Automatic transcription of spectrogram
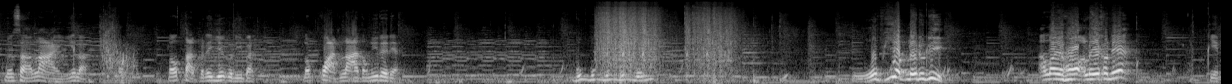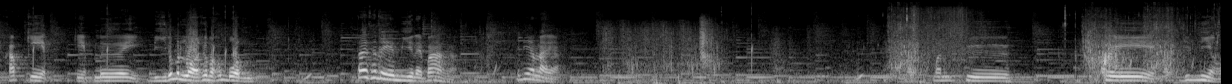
เหมือนสาหร่ายอย่างงี้เหรอ เราตัดไปได้เยอะกว่านี้ปะเรากวาดลานตรงนี้เลยเนี่ย บุ๊กบุ๊กบุ๊กบุ๊กบุ๊กโอ้โหเพียบเลยดูดิ อร่อยเหาะเลยคราวเนี้ย เก็บครับเก็บ เก็บเลย ดีที่มันลอยขึ้นมาข้างบน ใต้ทะเลมีอะไรบ้างอะไอ้นี่อะไรอะมันคือ เครดินเหนียว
